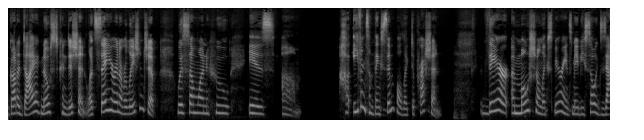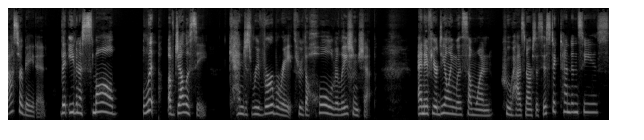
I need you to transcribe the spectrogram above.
got a diagnosed condition. Let's say you're in a relationship with someone who is um, even something simple like depression. Mm-hmm. Their emotional experience may be so exacerbated that even a small blip of jealousy can just reverberate through the whole relationship. And if you're dealing with someone who has narcissistic tendencies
